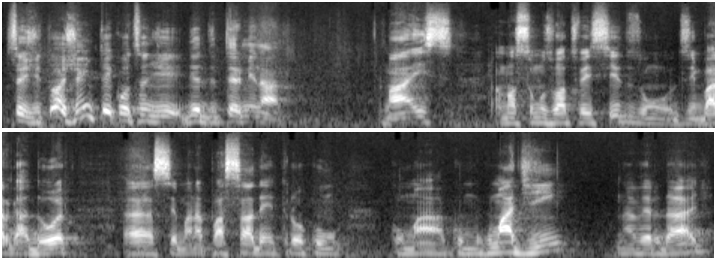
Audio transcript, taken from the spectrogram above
seja, então a gente tem condição de, de determinar. Mas nós somos votos vencidos, um desembargador, uh, semana passada entrou com, com, uma, com uma DIN, na verdade,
